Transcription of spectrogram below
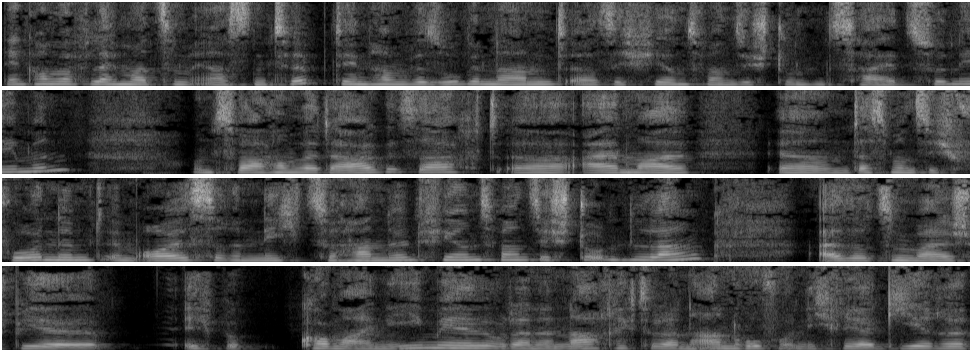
Dann kommen wir vielleicht mal zum ersten Tipp. Den haben wir so genannt, äh, sich 24 Stunden Zeit zu nehmen. Und zwar haben wir da gesagt, äh, einmal, äh, dass man sich vornimmt, im Äußeren nicht zu handeln 24 Stunden lang. Also zum Beispiel, ich bekomme eine E-Mail oder eine Nachricht oder einen Anruf und ich reagiere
